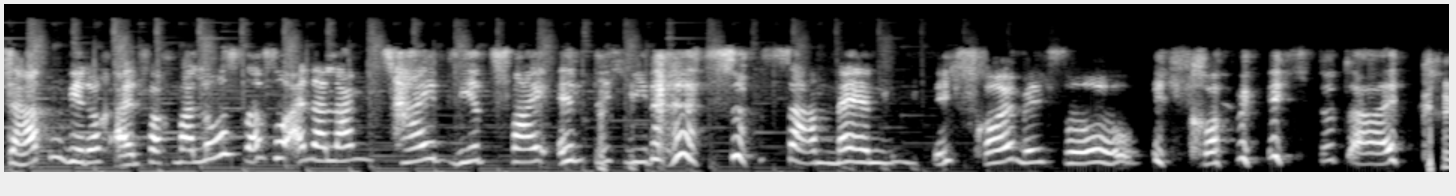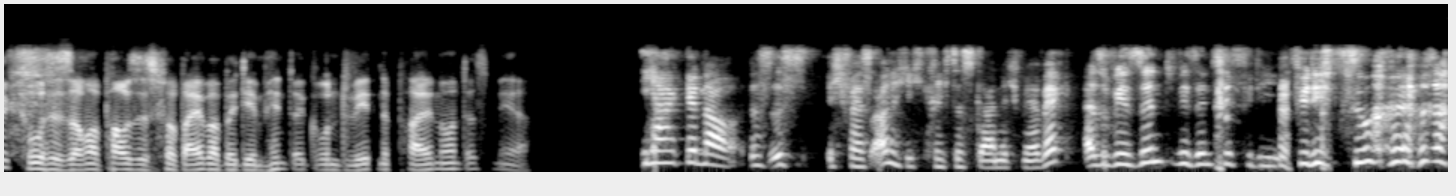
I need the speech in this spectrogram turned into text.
Starten wir doch einfach mal los nach so einer langen Zeit. Wir zwei endlich wieder zusammen. Ich freue mich so. Ich freue mich total. Große Sommerpause ist vorbei, aber bei dir im Hintergrund weht eine Palme und das Meer. Ja, genau. Das ist, ich weiß auch nicht, ich kriege das gar nicht mehr weg. Also wir sind, wir sind hier für die, für die Zuhörer.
